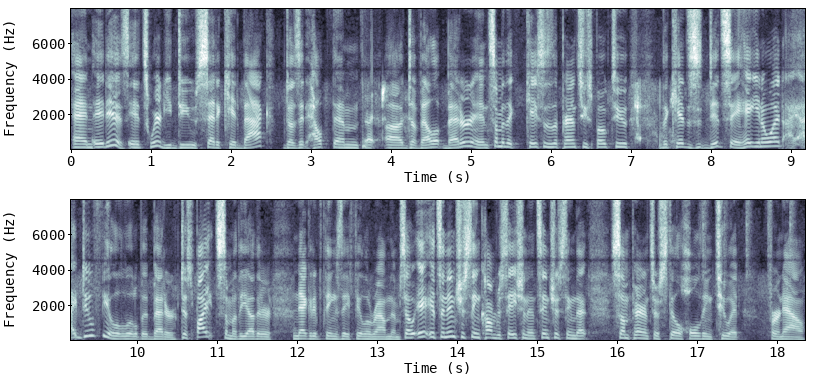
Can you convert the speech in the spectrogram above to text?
And it is. It's weird. You do you set a kid back? Does it help them uh, develop better? In some of the cases of the parents you spoke to, the kids did say, "Hey, you know what? I, I do feel a little bit better, despite some of the other negative things they feel around them." So it, it's an interesting conversation. It's interesting that some parents are still holding to it for now.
